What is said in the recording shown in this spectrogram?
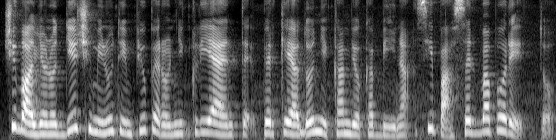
Ci vogliono 10 minuti in più per ogni cliente perché ad ogni cambio cabina si passa il vaporetto.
